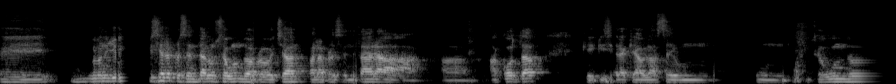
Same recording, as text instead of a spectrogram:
Eh, bueno, yo quisiera presentar un segundo, aprovechar para presentar a, a, Cota, que quisiera que hablase un, segundo.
